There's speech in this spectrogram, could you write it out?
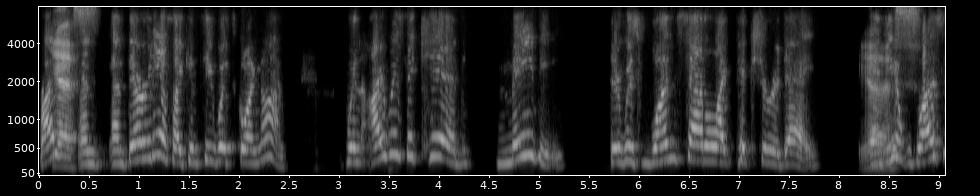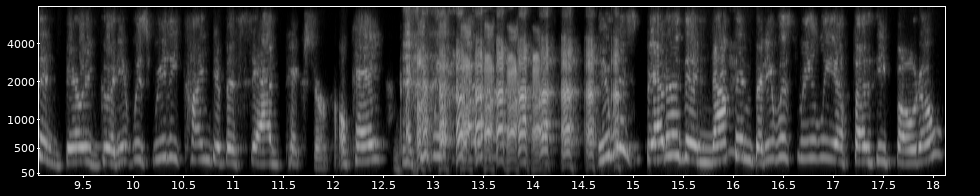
right? Yes. And and there it is. I can see what's going on. When I was a kid, maybe there was one satellite picture a day. And it wasn't very good. It was really kind of a sad picture. Okay. It was better it was better than nothing, but it was really a fuzzy photo.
